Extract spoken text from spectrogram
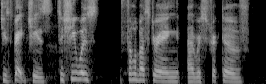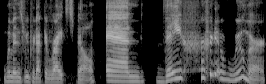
she's great. She's so she was filibustering a restrictive women's reproductive rights bill. And they heard a rumor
